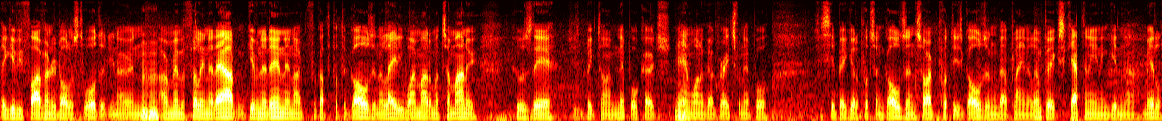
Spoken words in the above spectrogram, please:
they give you five hundred dollars towards it, you know. And mm-hmm. I remember filling it out and giving it in, and I forgot to put the goals in. The lady Waimarama Taumaunu, who was there. She's a big time netball coach yeah. and one of our greats for netball. She said, "But you got to put some goals in." So I put these goals in about playing Olympics, captaining, and getting a medal.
